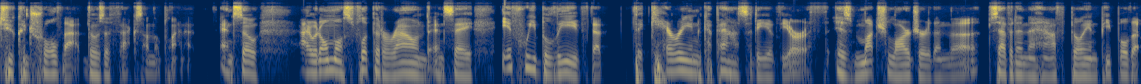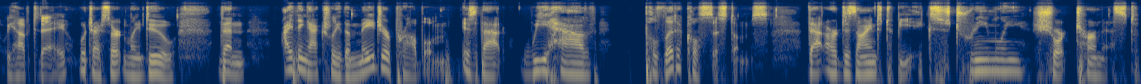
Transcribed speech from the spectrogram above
to control that those effects on the planet. And so I would almost flip it around and say if we believe that the carrying capacity of the Earth is much larger than the seven and a half billion people that we have today, which I certainly do, then I think actually the major problem is that we have political systems that are designed to be extremely short termist,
